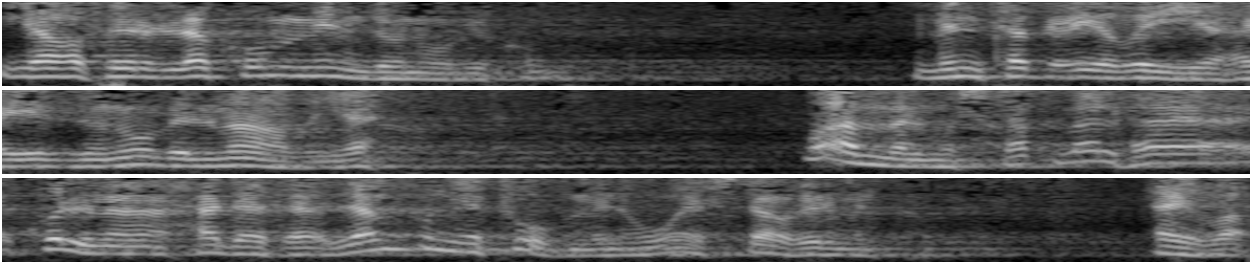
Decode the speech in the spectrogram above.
يغفر لكم من ذنوبكم. من تبعيضية أي الذنوب الماضية. وأما المستقبل فكل ما حدث ذنب يتوب منه ويستغفر منه. أيضا.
